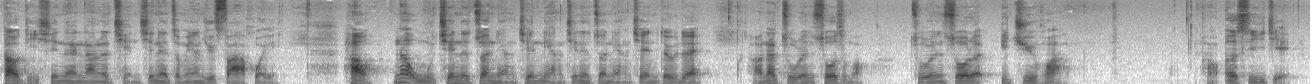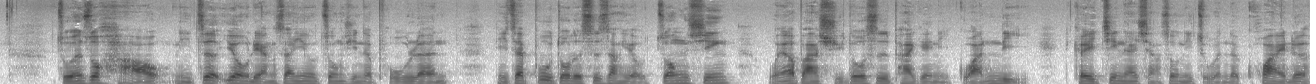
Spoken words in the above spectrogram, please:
到底现在拿了钱，现在怎么样去发挥？好，那五千的赚两千，两千的赚两千，对不对？好，那主人说什么？主人说了一句话。好，二十一节，主人说：“好，你这又良善又忠心的仆人，你在不多的事上有忠心，我要把许多事派给你管理，可以进来享受你主人的快乐。”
